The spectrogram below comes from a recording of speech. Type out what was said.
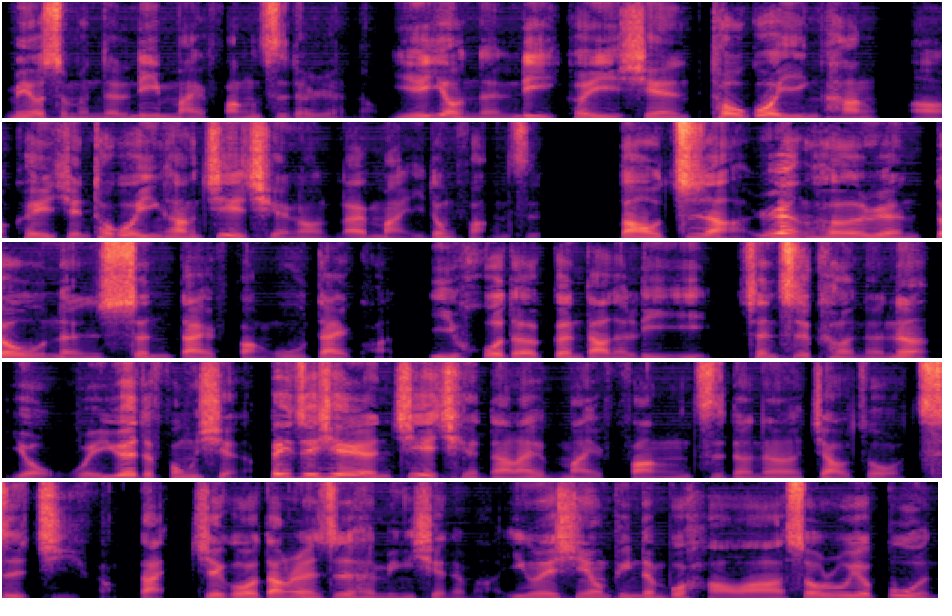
没有什么能力买房子的人哦，也有能力可以先透过银行啊，可以先透过银行借钱哦来买一栋房子。导致啊，任何人都能申贷房屋贷款，以获得更大的利益，甚至可能呢有违约的风险。被这些人借钱拿来买房子的呢，叫做次级房贷。结果当然是很明显的嘛，因为信用平等不好啊，收入又不稳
